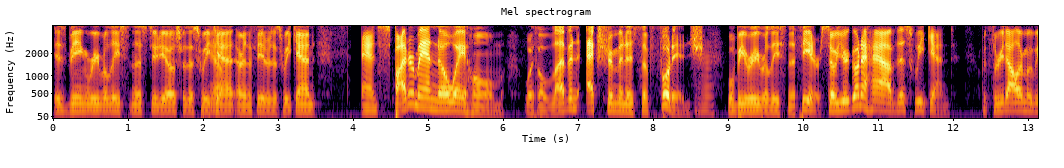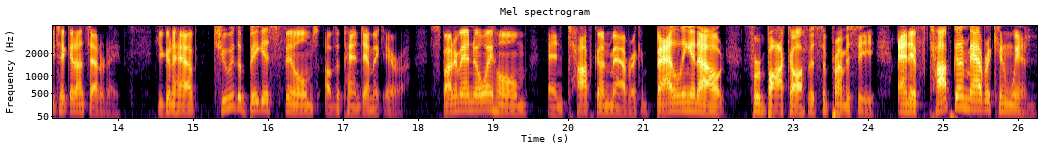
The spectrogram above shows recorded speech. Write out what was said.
is being re-released in the studios for this weekend or in the theaters this weekend, and Spider-Man: No Way Home with 11 extra minutes of footage will be re-released in the theater. So you're going to have this weekend with three dollar movie ticket on Saturday. You're going to have two of the biggest films of the pandemic era: Spider-Man: No Way Home and Top Gun Maverick, battling it out for box office supremacy. And if Top Gun Maverick can win,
